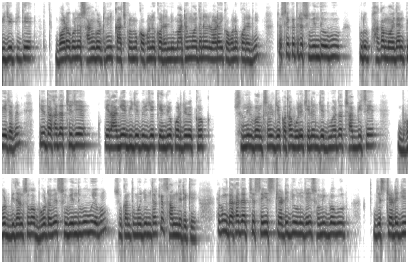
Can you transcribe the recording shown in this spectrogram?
বিজেপিতে বড় কোনো সাংগঠনিক কাজকর্ম কখনো করেননি, মাঠে ময়দানের লড়াই কখনো করেননি, তো সেক্ষেত্রে শুভেন্দুবাবু পুরো ফাঁকা ময়দান পেয়ে যাবেন। কিন্তু দেখা যাচ্ছে যে এর আগে বিজেপির যে কেন্দ্রীয় পর্যবেক্ষক সুনীল বনসল যে কথা বলেছিলেন যে দু হাজার ছাব্বিশে ভোট, বিধানসভা ভোট হবে, শুভেন্দুবাবু এবং সুকান্ত মজুমদারকে সামনে রেখে। এবং দেখা যাচ্ছে সেই স্ট্র্যাটেজি অনুযায়ী শ্রমিকবাবুর যে স্ট্র্যাটেজি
